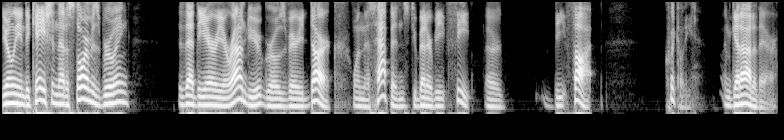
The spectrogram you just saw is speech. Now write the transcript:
The only indication that a storm is brewing is that the area around you grows very dark. When this happens, you better beat feet or beat thought quickly and get out of there.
